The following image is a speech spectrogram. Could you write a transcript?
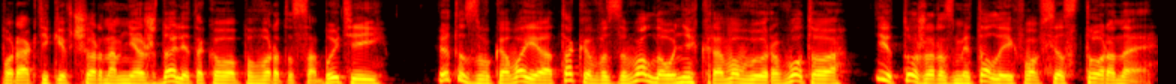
Практики в черном не ожидали такого поворота событий. Эта звуковая атака вызывала у них кровавую рвоту и тоже разметала их во все стороны.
